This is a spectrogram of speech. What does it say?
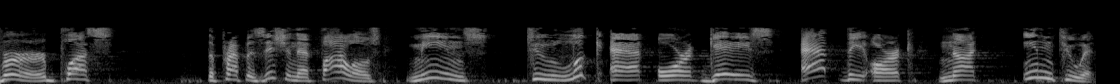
verb plus the preposition that follows, means to look at or gaze at the ark, not into it.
